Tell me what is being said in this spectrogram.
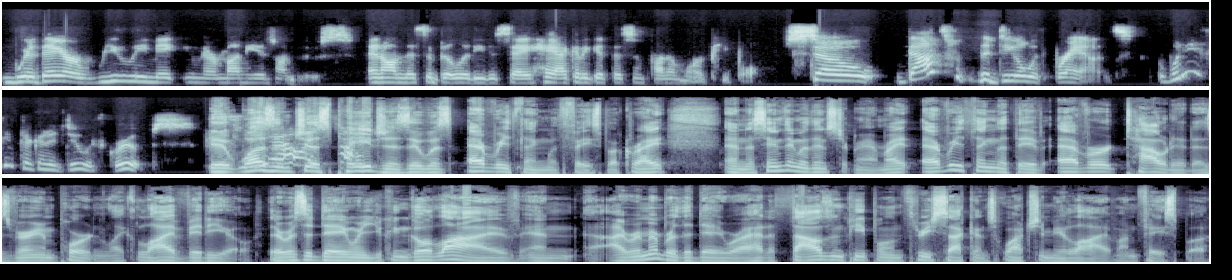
where they are really making their money is on boost and on this ability to say hey i got to get this in front of more people. So that's the deal with brands. What do you think they're going to do with groups? It wasn't you know, just pages it was everything with facebook right? And the same thing with instagram right? Everything that they've ever touted as very important like live video. There was a day where you can go live and i remember the day where i had a thousand people in three seconds watching me live on facebook.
